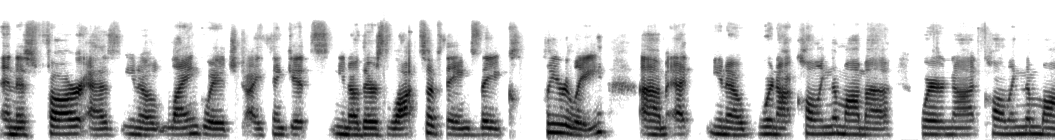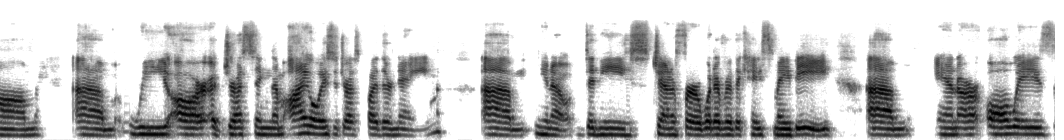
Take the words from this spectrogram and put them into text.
and as far as you know language i think it's you know there's lots of things. They clearly um, at you know we're not calling the mama we're not calling the mom. Um, we are addressing them. I always address by their name. Um, you know denise jennifer whatever the case may be. Um, and are always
